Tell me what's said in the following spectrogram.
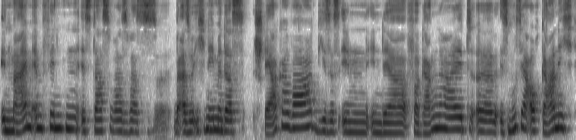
in meinem Empfinden ist das was, was, also ich nehme das stärker wahr, dieses in, in der Vergangenheit. Äh, es muss ja auch gar nicht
